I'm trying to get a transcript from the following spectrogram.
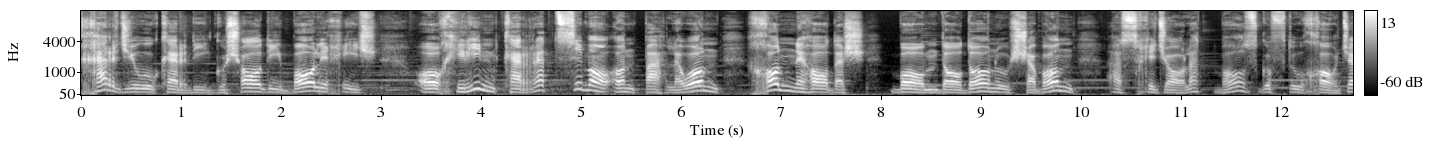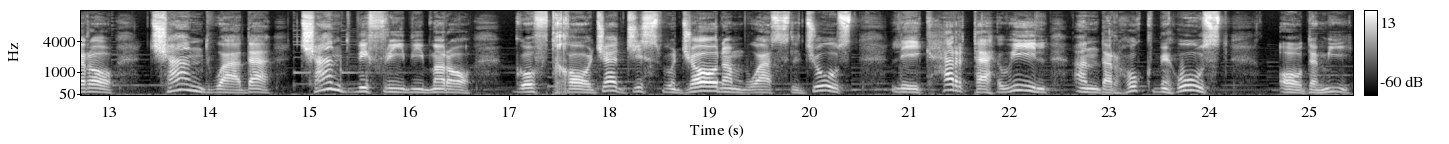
خرج او کردی گشادی بال خیش. آخرین کرت سما آن پهلوان خان نهادش بامدادان و شبان. از خجالت باز گفت و خاجه را چند وعده چند بفریبی مرا. گفت خاجه جسم و جانم وصل جوست لیک هر تحویل اندر حکم هوست آدمی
